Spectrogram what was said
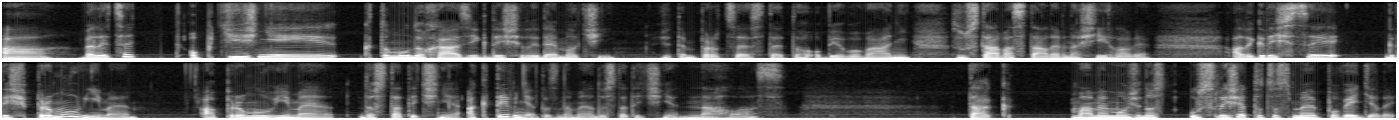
A velice obtížněji k tomu dochází, když lidé mlčí. Že ten proces toho objevování zůstává stále v naší hlavě. Ale když si, když promluvíme a promluvíme dostatečně aktivně, to znamená dostatečně nahlas, tak máme možnost uslyšet to, co jsme pověděli.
